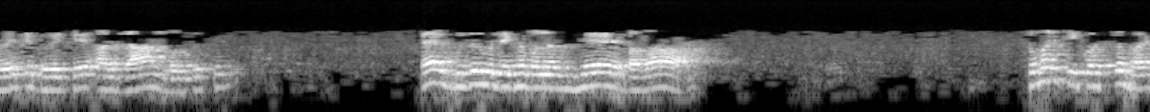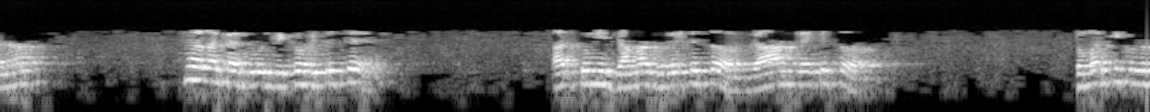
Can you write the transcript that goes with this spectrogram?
ধরেছে ধরেছে আর গান বলতেছে। এক বুজুর্গ দেখে বললাম, হে বাবা, তোমার কি কষ্ট হয় না? হ্যাঁ এলাকায় দূর দিকে হইতেছে। আর তুমি জামা ধরেছেছ গান রেখেছ তোমার কি কোনো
